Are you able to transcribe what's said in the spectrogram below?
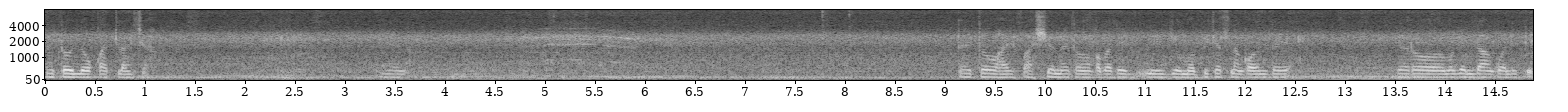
Ito low cut lang siya. Ayan. Ito high fashion ito mga kapatid. Medyo mabigat lang konti. Pero maganda ang quality.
